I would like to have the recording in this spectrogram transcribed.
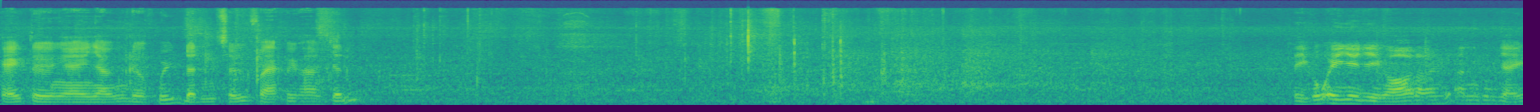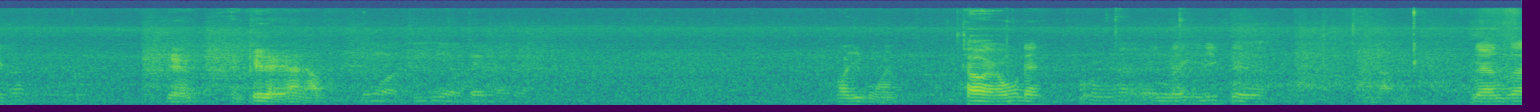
kể từ ngày nhận được quyết định xử phạt vi phạm chính. Thì cũng y như gì ngọ thôi anh cũng vậy thôi Dạ, em ký đây anh học. đúng rồi ký ghi tên này Có với cùng anh. thôi không có đem anh lấy cái viết kia nè anh ra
